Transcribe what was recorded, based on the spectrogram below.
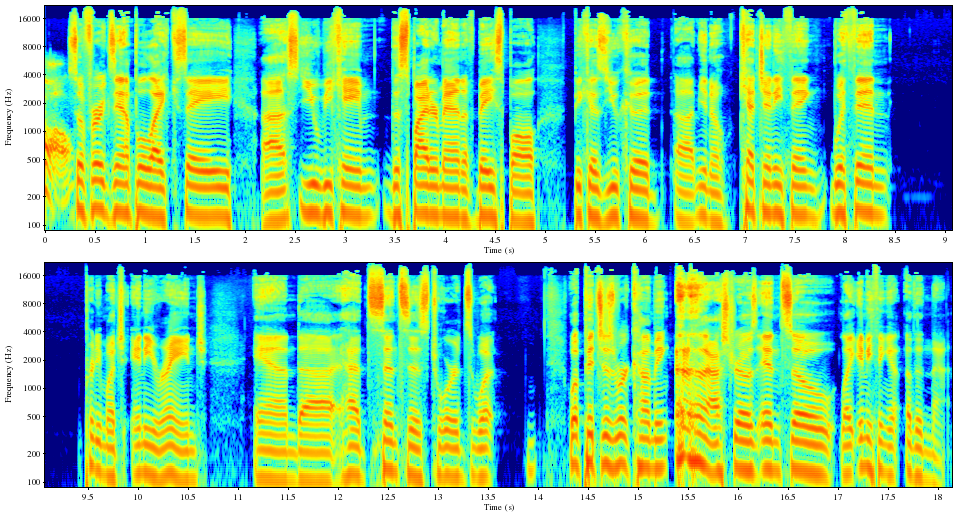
Oh, So, for example, like say uh, you became the Spider-Man of baseball because you could, uh, you know, catch anything within pretty much any range, and uh, had senses towards what what pitches were coming, Astros, and so like anything other than that.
